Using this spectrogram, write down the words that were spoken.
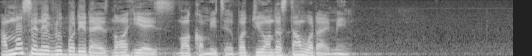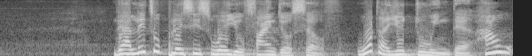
I'm not saying everybody that is not here is not committed, but you understand what I mean. There are little places where you find yourself. What are you doing there? How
